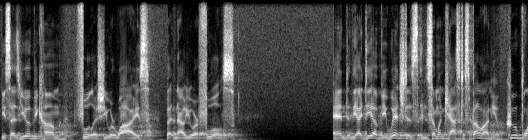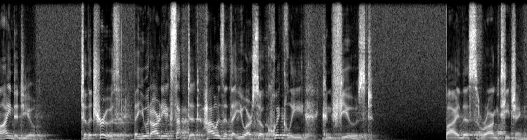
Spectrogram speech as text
He says, You have become foolish. You were wise, but now you are fools. And the idea of bewitched is someone cast a spell on you. Who blinded you? to the truth that you had already accepted? How is it that you are so quickly confused by this wrong teaching?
